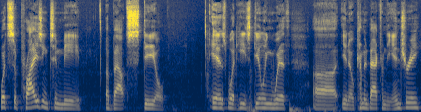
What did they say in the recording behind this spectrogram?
What's surprising to me about Steele is what he's dealing with. Uh, you know, coming back from the injury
